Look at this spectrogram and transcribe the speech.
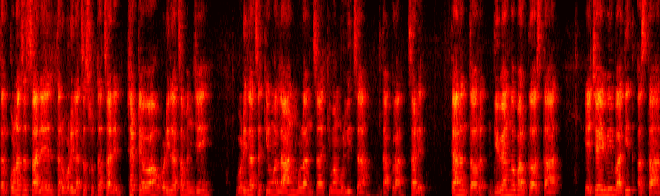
तर कोणाचं चालेल तर वडिलाचं सुद्धा चालेल. लक्षात ठेवा वडिलाचा म्हणजे वडिलाचा किंवा लहान मुलांचा किंवा मुलीचा दाखला चालेल. त्यानंतर दिव्यांग बालक असतात एच आय व्ही बाधित असतात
